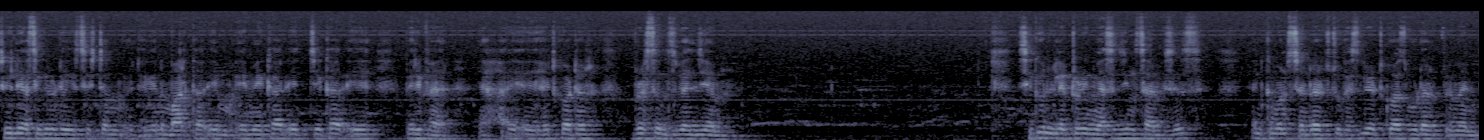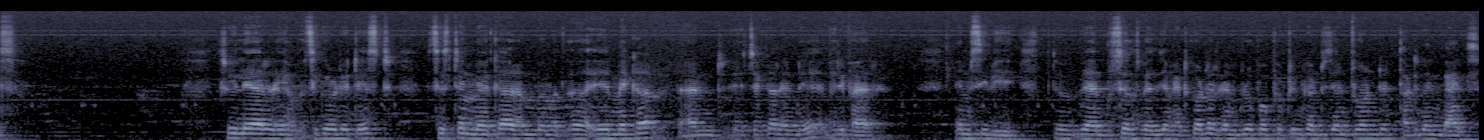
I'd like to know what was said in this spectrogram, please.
Three-layer security system. It again a marker, a, a maker, a checker, a verifier. A, a headquarter Brussels, Belgium. Secure electronic messaging services and common standards to facilitate cross-border payments. Three-layer eh, security test system maker, a maker and a checker and a verifier. MCV, the Brussels, Belgium headquarters and group of 15 countries and 239 banks.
